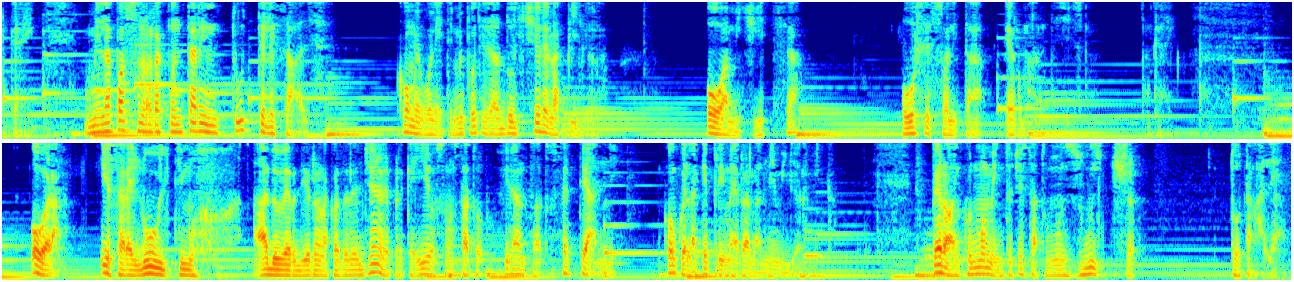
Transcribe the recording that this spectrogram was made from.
Ok? Me la possono raccontare in tutte le salse, come volete, mi potete addolcire la pillola. O amicizia, o sessualità e romanticismo. Ora, io sarei l'ultimo a dover dire una cosa del genere perché io sono stato fidanzato sette anni con quella che prima era la mia migliore amica. Però in quel momento c'è stato uno switch totale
